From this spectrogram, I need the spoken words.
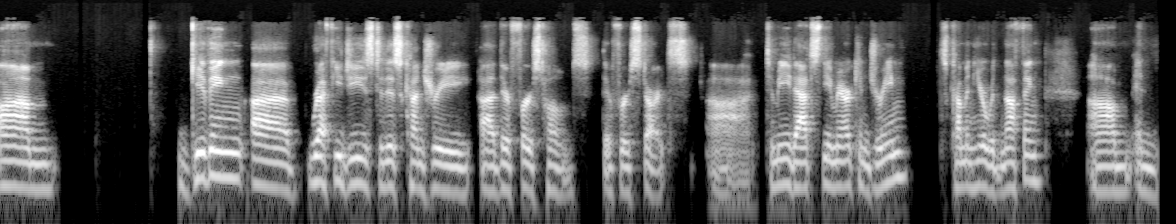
Um, giving uh, refugees to this country uh, their first homes, their first starts. Uh, to me, that's the American dream. It's coming here with nothing um, and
